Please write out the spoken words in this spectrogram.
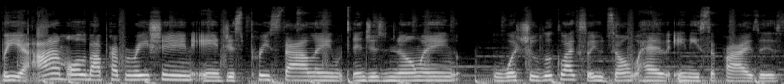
but yeah i'm all about preparation and just pre-styling and just knowing what you look like so you don't have any surprises.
